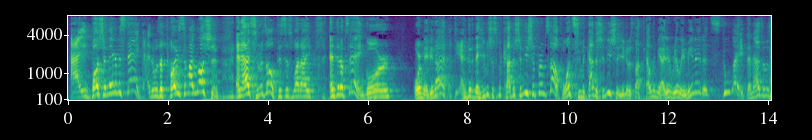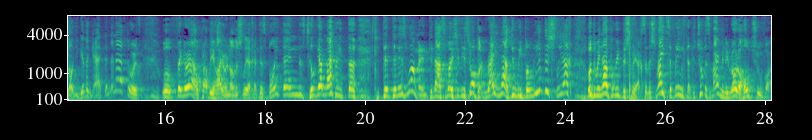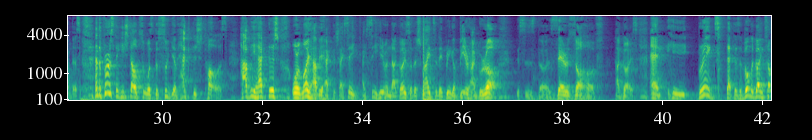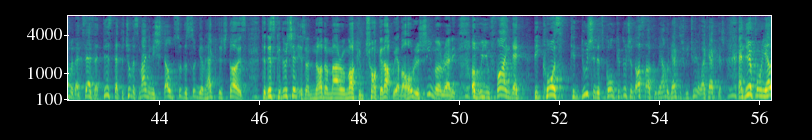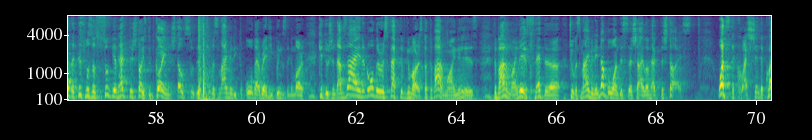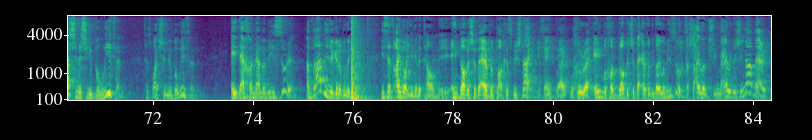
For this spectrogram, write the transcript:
I Pasha made a mistake. There was a toys in my Russian. And as a result, this is what I ended up saying. Or or maybe not. At the end of the day, he was just Makadash Anisha for himself. Once he Makadash Anisha, you're going to start telling me I didn't really mean it, it's too late. And as a result, you give a get, and then afterwards, we'll figure out. Probably hire another Shliach at this point, then he'll get married to, to, to this woman, Kedas Moshe Yisrael. But right now, do we believe the Shliach, or do we not believe the Shliach? So the Shmaitza brings that the Chuvas Maimon, he wrote a whole Chuv on this. And the first thing he to was the Sugya of Hektish Ta'os. Havi Hektish or Loy Havi Hektish. I say, I see here in the Agois of the Shmaitza, they bring a beer Hagra. This is the Zer Zohov Hagois. And he brings that there's a Vilna going somewhere that says that this, that the Chuvas Maimin Ishtel to the Sugi of Hektish Tois to this Kedushin is another Marumakim. Chalk it up. We have a whole Rishima already of where you find that because Kedushin, it's called Kedushin, the Asla Kuliyam Hektish, we treat it like Hektish. And therefore he held that this was a Sugi of Hektish Tois. The Goyin Shtel Su, this Chuvas Maimin, to all that read. He brings the Gemara, Kedushin, Dav Zayin, and all the respective Gemaras. But the bottom line is, the bottom line is, that the Chuvas Maimin, number one, this is a Shiloh Hektish Tois. What's the question? The question is, should you believe him? He says, why shouldn't you believe him? Avada, you're going to believe him. He says, I know what you're going to tell me. Ain't David Sheba ever pachas mishnayim. You think, right? L'chura, ain't l'chot David Sheba ever gedoyla mizu. It's a shayla, she married or she not married.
